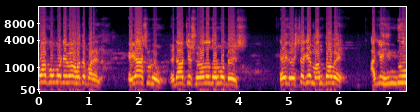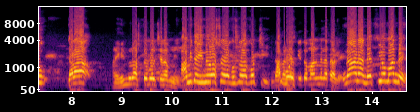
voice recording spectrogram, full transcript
ওয়াকফ বোর্ড এবার হতে পারে না। এটা শুনুন এটা হচ্ছে সনাতন ধর্ম দেশ। এই দেশটাকে মানতে হবে। আজকে হিন্দু যারা মানে হিন্দু রাষ্ট্র বলছেন আপনি? আমি তো হিন্দু রাষ্ট্র ঘোষণা করছি। নেতৃত্ব মানবে না তাহলে? না না নেত্রীও মানবেন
